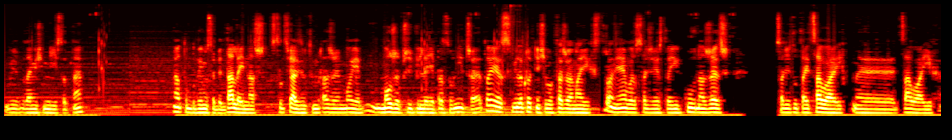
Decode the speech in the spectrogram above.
wydaje mi się mniej istotne. No to budujemy sobie dalej nasz socjalizm, w tym razie moje może przywileje pracownicze. To jest, wielokrotnie się powtarza na ich stronie, bo w zasadzie jest to ich główna rzecz. W zasadzie tutaj cała ich, e, cała ich, e,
